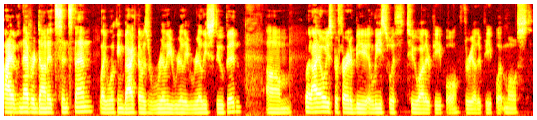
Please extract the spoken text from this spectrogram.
I've never done it since then. Like, looking back, that was really, really, really stupid. Um, but I always prefer to be at least with two other people, three other people at most.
